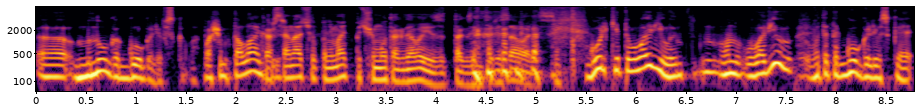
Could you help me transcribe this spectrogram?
много гоголевского в вашем таланте. Кажется, я начал понимать, почему тогда вы так заинтересовались. Горький это уловил. Он уловил вот это гоголевское.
